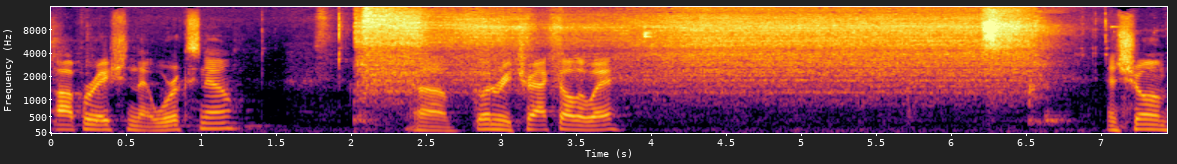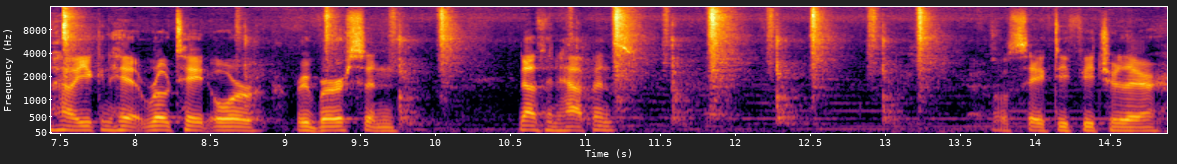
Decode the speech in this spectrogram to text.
operation that works now. Um, go and retract all the way. And show him how you can hit rotate or reverse and nothing happens. Little safety feature there.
